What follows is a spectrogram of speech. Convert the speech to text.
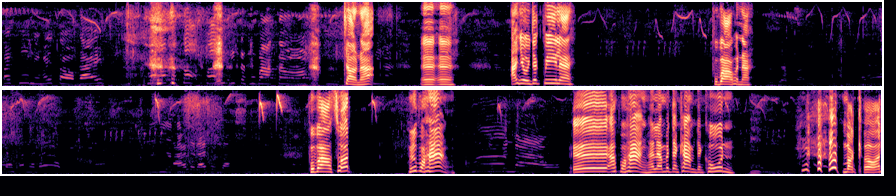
ไปคืนนี่ไม่ได้ตอบได้ตอบไปมีแต่ผู้บ่าวตอบ เจ้านะ เออเอออายุจักปีเลยผู้บ่าวคนนะมาย้ำกันประมาณนี้ผู้บ่าวสดหรือผู้ห้างเป็นบ่าว เออเอาผู้ห้างให้แล้วมันจังข้ามจังคุณบักคอด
